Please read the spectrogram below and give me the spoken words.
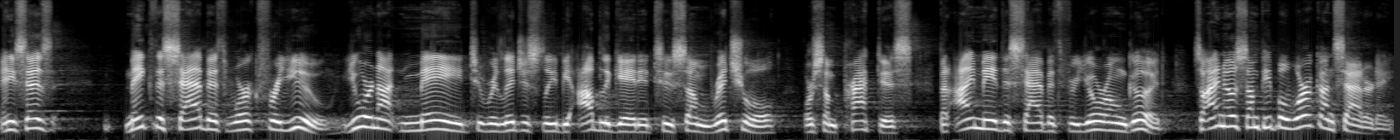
And he says, make the Sabbath work for you. You are not made to religiously be obligated to some ritual or some practice but I made the Sabbath for your own good. So I know some people work on Saturday.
